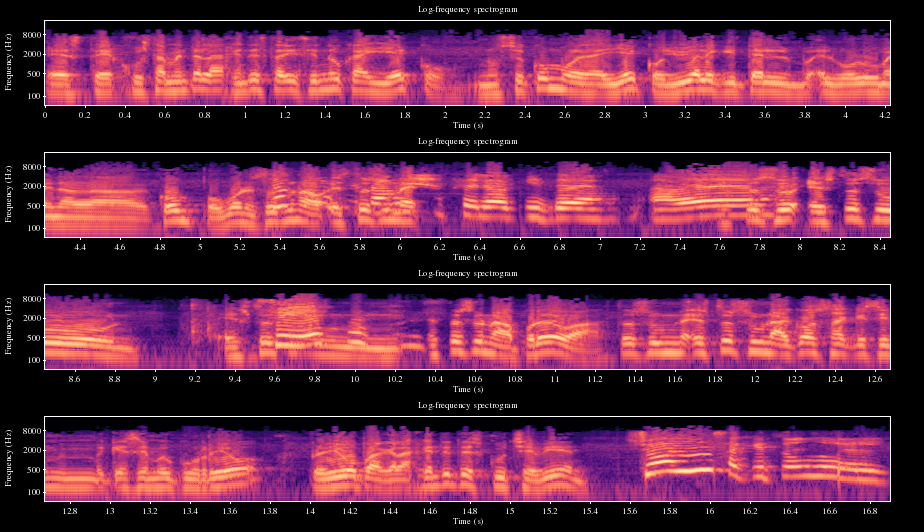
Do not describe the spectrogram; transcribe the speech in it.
este, justamente la gente está diciendo que hay eco. No sé cómo hay eco. Yo ya le quité el, el volumen a la compo. Bueno, esto es una, esto es una, También se lo quité, a ver... esto es, esto es un, esto Sí, es esto un, esto es una prueba. Esto es un, esto es una cosa que se, me- que se me ocurrió, pero digo para que la gente te escuche bien. Yo ahí saqué todo el,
